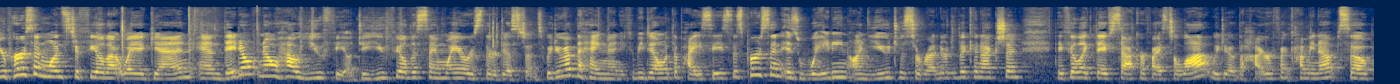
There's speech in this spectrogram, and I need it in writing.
Your person wants to feel that way again, and they don't know how you feel. Do you feel the same way, or is there distance? We do have the hangman. You could be dealing with the Pisces. This person is waiting on you to surrender to the connection. They feel like they've sacrificed a lot. We do have the Hierophant coming up. So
